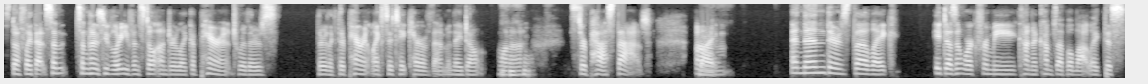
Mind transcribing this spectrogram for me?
stuff like that. Some sometimes people are even still under like a parent where there's they're like their parent likes to take care of them and they don't want to mm-hmm. surpass that. Right. Um, and then there's the like it doesn't work for me kind of comes up a lot like this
